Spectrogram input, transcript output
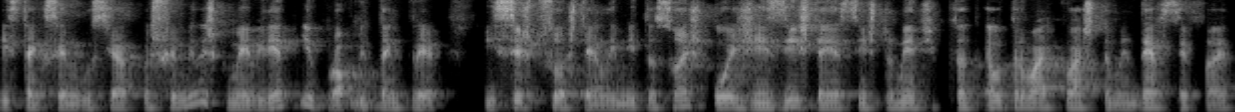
Isso tem que ser negociado com as famílias, como é evidente, e o próprio tem que ter. E se as pessoas têm limitações, hoje existem esses instrumentos e, portanto, é um trabalho que eu acho que também deve ser feito.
